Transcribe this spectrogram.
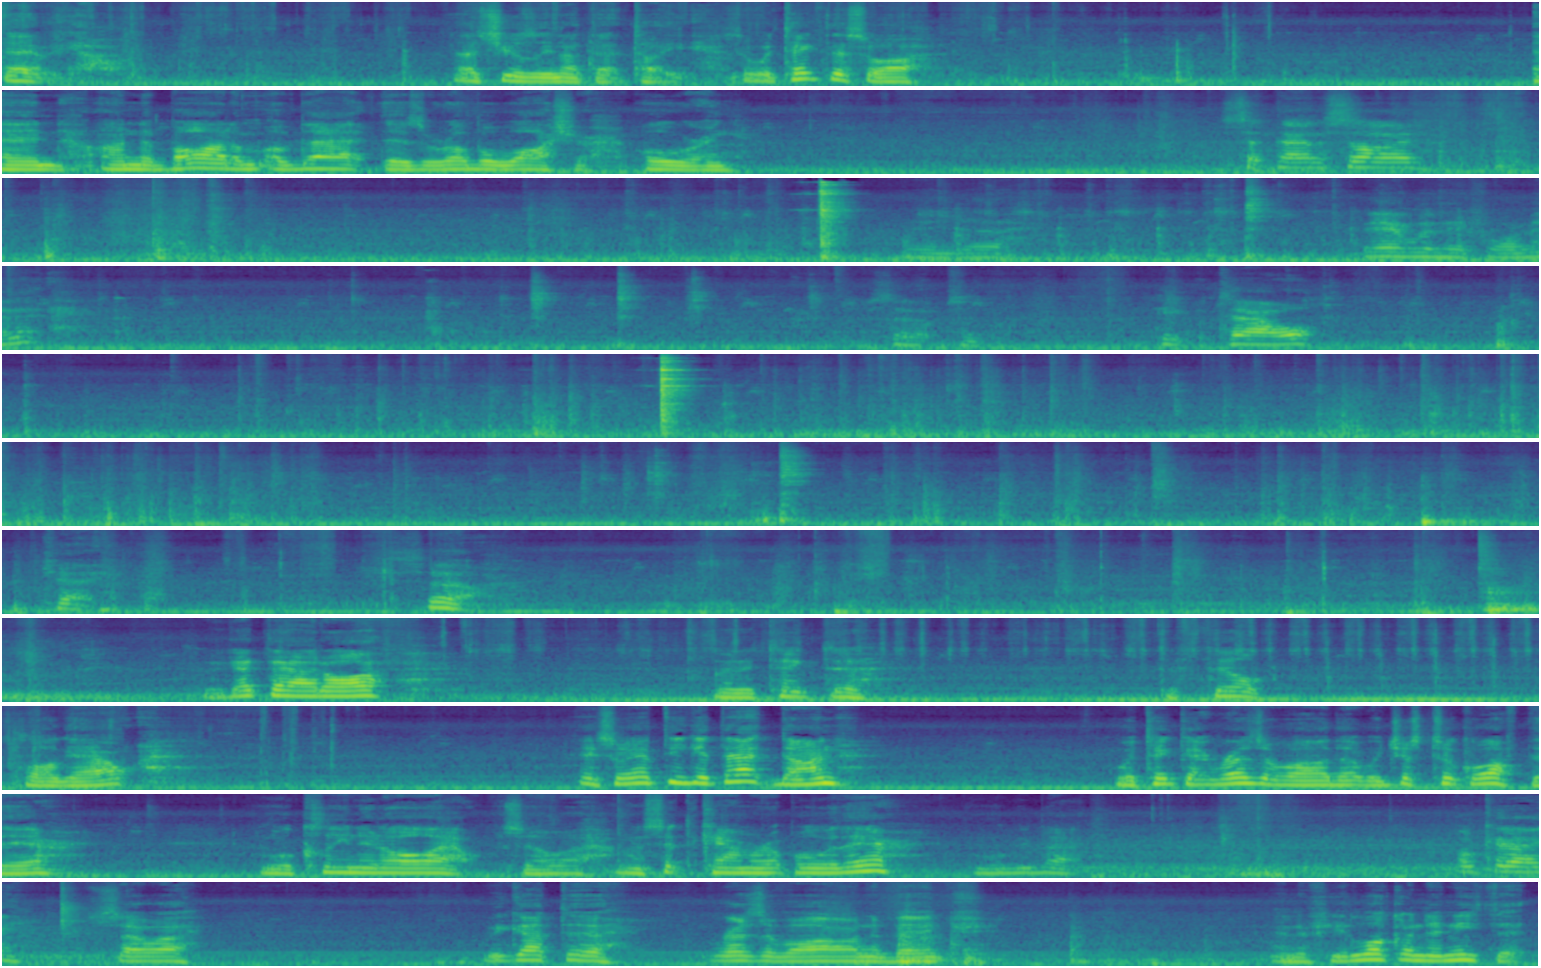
There we go. That's usually not that tight. So we take this off. And on the bottom of that, there's a rubber washer O-ring. Set that aside. And uh, bear with me for a minute. Set up some paper towel. Okay. So. so got that off. I'm going to take the the fill plug out. Okay, so after you get that done, we'll take that reservoir that we just took off there and we'll clean it all out. So uh, I'm going to set the camera up over there and we'll be back. Okay, so uh, we got the reservoir on the bench. And if you look underneath it,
